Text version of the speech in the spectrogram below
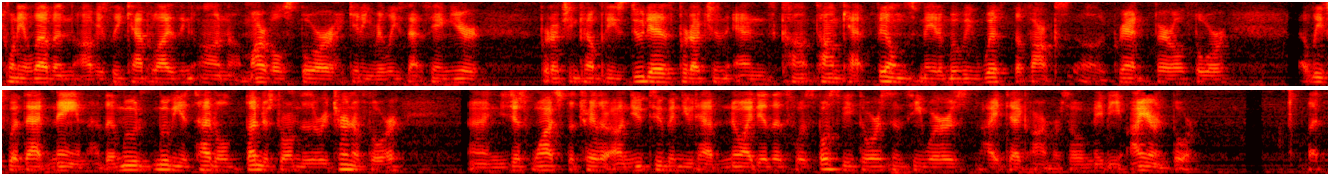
2011, obviously capitalizing on Marvel's Thor getting released that same year, production companies Dudez Production and Tomcat Films made a movie with the Fox uh, Grant Farrell Thor, at least with that name. The movie is titled Thunderstorm: The Return of Thor, and you just watch the trailer on YouTube and you'd have no idea this was supposed to be Thor since he wears high-tech armor, so maybe Iron Thor. But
